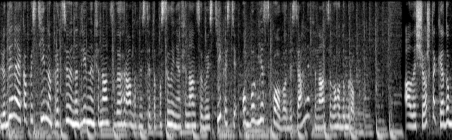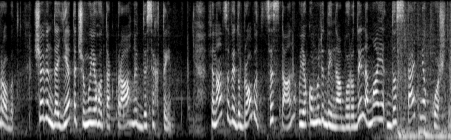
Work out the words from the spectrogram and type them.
Людина, яка постійно працює над рівнем фінансової грамотності та посиленням фінансової стійкості, обов'язково досягне фінансового добробуту. Але що ж таке добробут? Що він дає та чому його так прагнуть досягти? Фінансовий добробут це стан, у якому людина або родина має достатньо коштів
